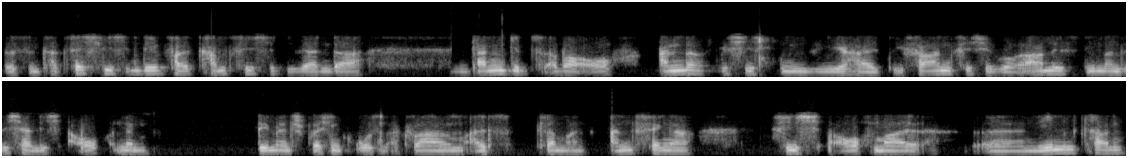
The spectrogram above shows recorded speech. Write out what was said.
Das sind tatsächlich in dem Fall Kampffische, die werden da. Dann gibt's aber auch andere Geschichten, wie halt die Fahnenfische Goramis, die man sicherlich auch in einem dementsprechend großen Aquarium als Klammern Anfängerfisch auch mal äh, nehmen kann.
